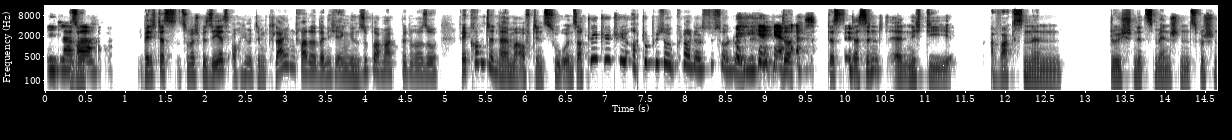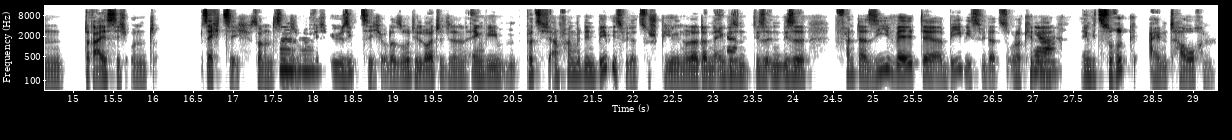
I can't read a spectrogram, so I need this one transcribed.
ich glaube Also, wenn ich das zum Beispiel sehe, jetzt auch hier mit dem Kleinen, gerade wenn ich irgendwie im Supermarkt bin oder so, wer kommt denn da immer auf den zu und sagt, tü, tü, tü, ach, du bist so ein kleiner Süßer. Ja, Das, das sind äh, nicht die erwachsenen Durchschnittsmenschen zwischen 30 und 60, sondern das sind Mhm. häufig Ü70 oder so, die Leute, die dann irgendwie plötzlich anfangen, mit den Babys wieder zu spielen oder dann irgendwie Ja. so diese, in diese Fantasiewelt der Babys wieder zu, oder Kinder ja. irgendwie zurück eintauchen.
